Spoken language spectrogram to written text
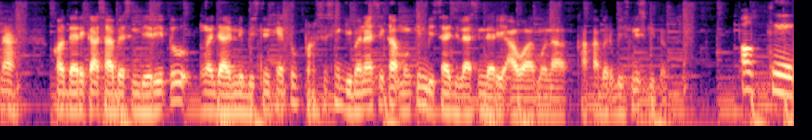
Nah, kalau dari Kak Sabil sendiri tuh ngejalanin bisnisnya itu prosesnya gimana sih Kak? Mungkin bisa jelasin dari awal mula Kakak berbisnis gitu. Oke, okay.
